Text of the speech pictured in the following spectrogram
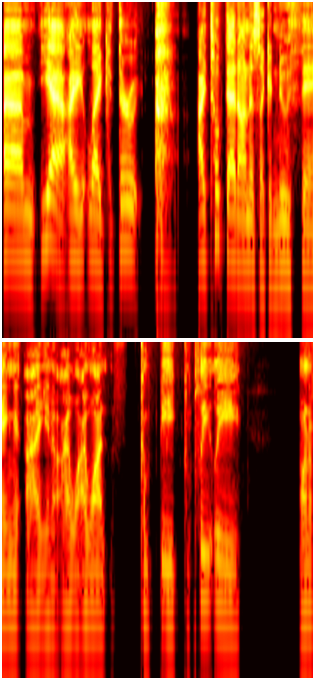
um, yeah, I like there. I took that on as like a new thing. I you know I I want com- be completely on a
